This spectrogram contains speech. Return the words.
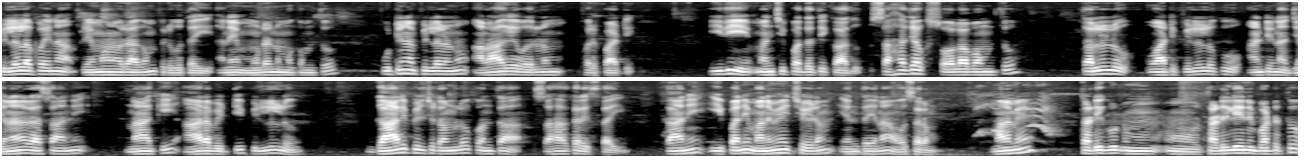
పిల్లలపైన ప్రేమానురాగం పెరుగుతాయి అనే మూఢనమ్మకంతో పుట్టిన పిల్లలను అలాగే వదలడం పరిపాటి. ఇది మంచి పద్ధతి కాదు. సహజ సౌలభంతో తల్లులు వాటి పిల్లలకు అంటిన జనన రసాన్ని నాకి ఆరబెట్టి పిల్లలు గాలి పీల్చడంలో కొంత సహకరిస్తాయి. కానీ ఈ పని మనమే చేయడం ఎంతైనా అవసరం. మనమే తడిగు తడిలేని బట్టతో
